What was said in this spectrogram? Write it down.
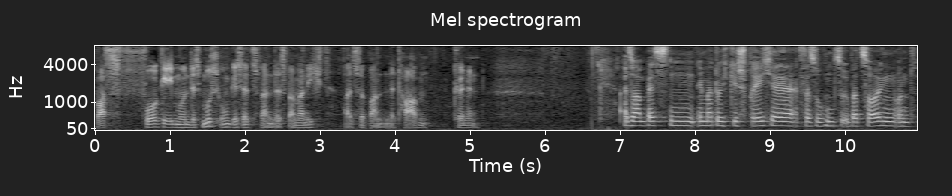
was vorgeben und es muss umgesetzt werden, das werden wir nicht als Verband nicht haben können. Also am besten immer durch Gespräche versuchen zu überzeugen und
